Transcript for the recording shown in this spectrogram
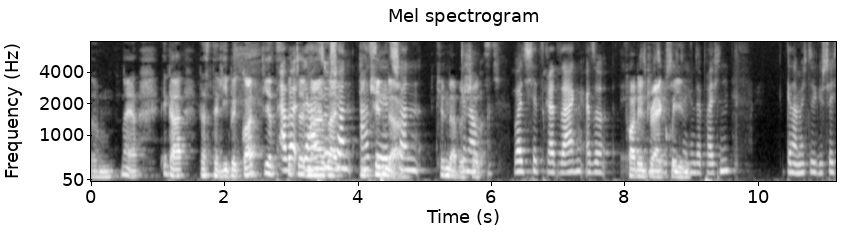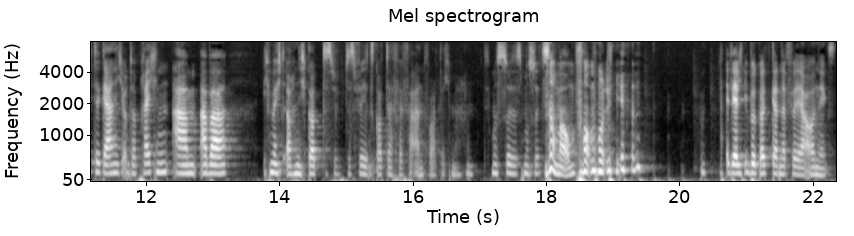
ähm, naja, egal, dass der liebe Gott jetzt Aber bitte mal schon, die Kinder, schon, Kinder genau, beschützt. Wollte ich jetzt gerade sagen, also Vor den ich möchte die Drag Geschichte Queen. nicht unterbrechen. Genau, möchte die Geschichte gar nicht unterbrechen, ähm, aber ich möchte auch nicht Gott, dass wir, dass wir jetzt Gott dafür verantwortlich machen. Das musst du, das musst du jetzt nochmal umformulieren. Weil der liebe Gott kann dafür ja auch nichts.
